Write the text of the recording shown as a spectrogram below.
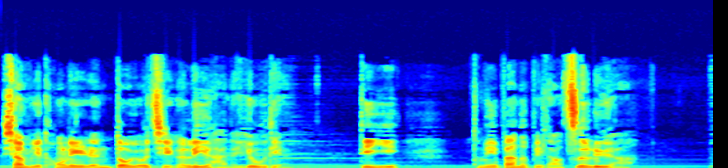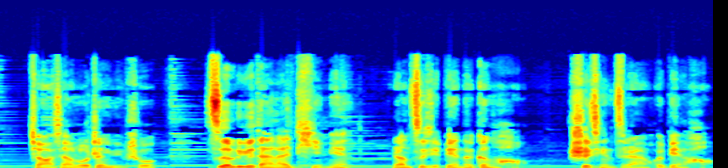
相比同龄人都有几个厉害的优点。第一，他们一般都比较自律啊，就好像罗振宇说：“自律带来体面，让自己变得更好，事情自然会变好。”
